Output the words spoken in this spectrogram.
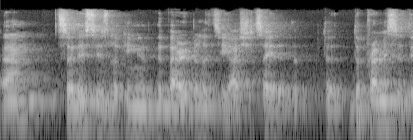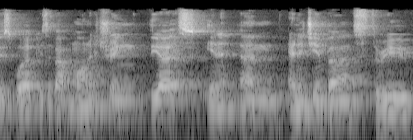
Um, so this is looking at the variability. I should say that the, the, the premise of this work is about monitoring the Earth's in, um, energy imbalance through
